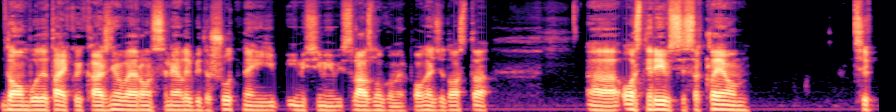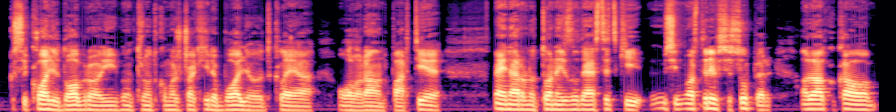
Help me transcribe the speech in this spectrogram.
da on bude taj koji kažnjava, jer on se ne libi da šutne i, i mislim i s razlogom jer pogađa dosta. Uh, Austin Reeves je sa Klejom se, se kolju dobro i u trenutku može čak igra bolje od Kleja all around partije. Meni naravno to ne izgleda estetski, mislim Reeves je super, ali ovako kao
